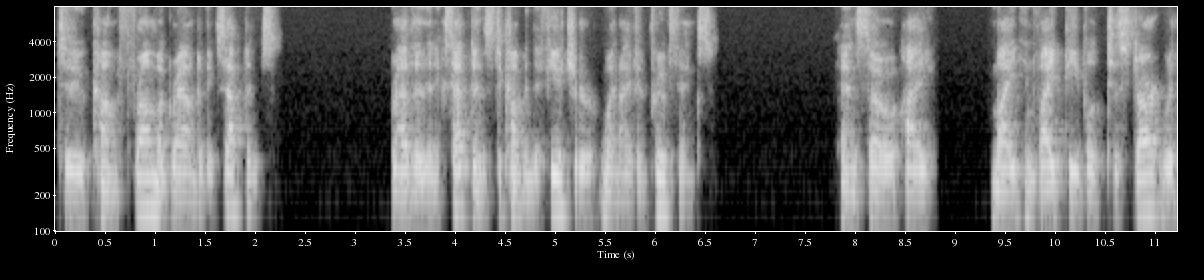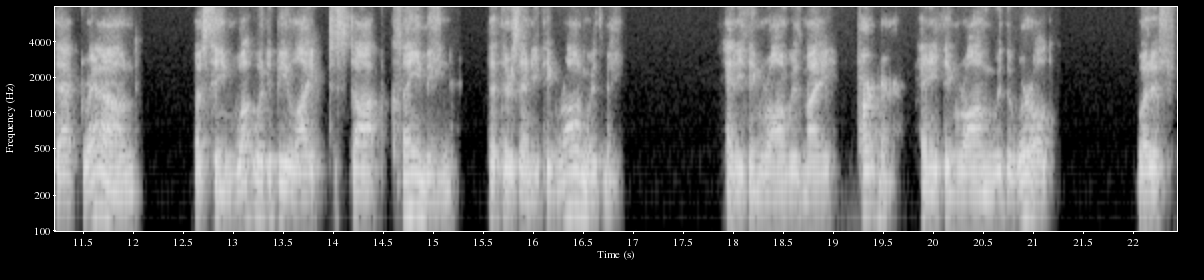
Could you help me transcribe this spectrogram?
to come from a ground of acceptance rather than acceptance to come in the future when I've improved things. And so I might invite people to start with that ground of seeing what would it be like to stop claiming that there's anything wrong with me, anything wrong with my partner, anything wrong with the world. What if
